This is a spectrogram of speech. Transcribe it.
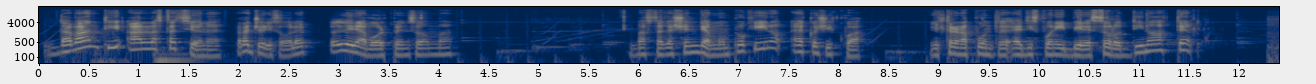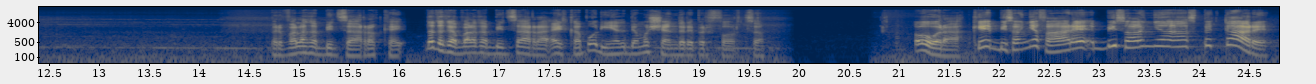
davanti alla stazione Raggio di Sole, la linea Volpe, insomma. Basta che scendiamo un pochino. Eccoci qua. Il treno appunto è disponibile solo di notte. Per Vallata Bizzarra, ok. Dato che a Vallata Bizzarra è il capolinea, dobbiamo scendere per forza. Ora, che bisogna fare? Bisogna aspettare.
